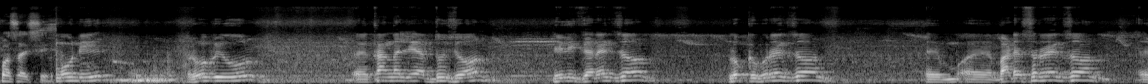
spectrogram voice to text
পৌঁছাইছি। মনির রবিউল কাঙ্গালিয়ার দুজন হিলিকার একজন লক্ষ্মীপুর একজন এ, বাডেশ্বরের একজন এ,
